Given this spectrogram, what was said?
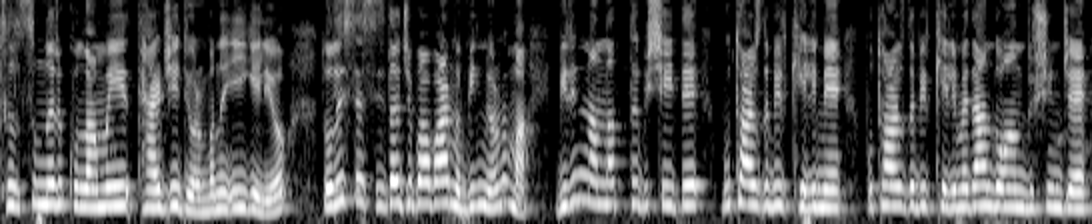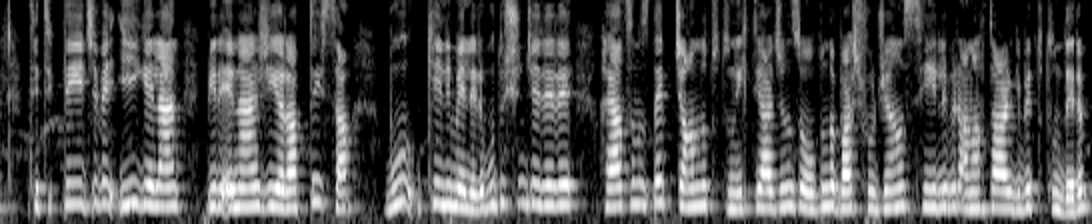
tılsımları kullanmayı tercih ediyorum. Bana iyi geliyor. Dolayısıyla sizde acaba var mı bilmiyorum ama birinin anlattığı bir şeyde bu tarzda bir kelime, bu tarzda bir kelimeden doğan düşünce tetikleyici ve iyi gelen bir enerji yarattıysa bu kelimeleri, bu düşünceleri hayatınızda hep canlı tutun. İhtiyacınız olduğunda başvuracağınız sihirli bir anahtar gibi tutun derim.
